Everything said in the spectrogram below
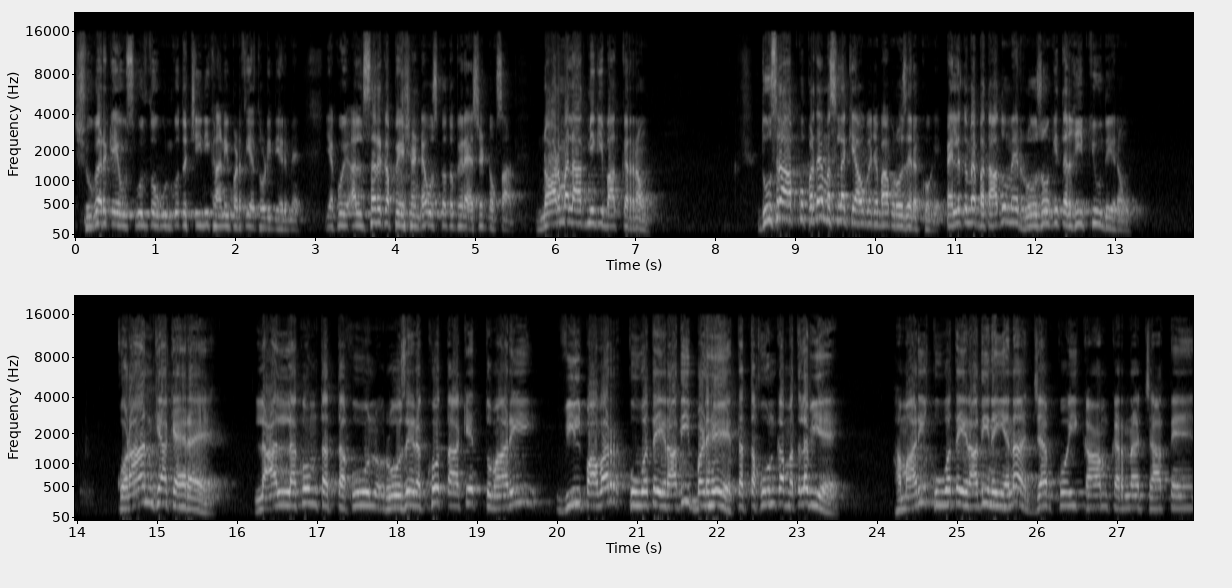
شوگر کے اصول تو ان کو تو چینی کھانی پڑتی ہے تھوڑی دیر میں یا کوئی السر کا پیشنٹ ہے اس کا تو پھر ایسڈ نقصان نارمل آدمی کی بات کر رہا ہوں دوسرا آپ کو پتا ہے مسئلہ کیا ہوگا جب آپ روزے رکھو گے پہلے تو میں بتا دوں میں روزوں کی ترغیب کیوں دے رہا ہوں قرآن کیا کہہ رہا ہے لال لقم تتخون روزے رکھو تاکہ تمہاری ویل پاور قوت ارادی بڑھے تتخون کا مطلب یہ ہے ہماری قوت ارادی نہیں ہے نا جب کوئی کام کرنا چاہتے ہیں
